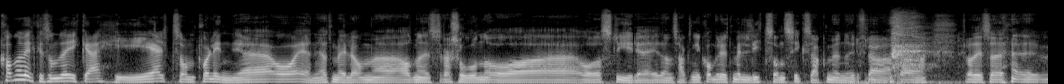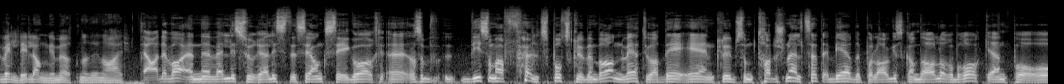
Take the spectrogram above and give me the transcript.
kan det virke som det ikke er helt sånn på linje og enighet mellom eh, administrasjon og, eh, og styre i denne saken. De kommer ut med litt sånn sikksakk-munner fra, fra, fra, disse eh, veldig lange møtene de nå har. Ja, det var en veldig surrealistisk seanse i går. Altså, de som har fulgt sportsklubben Brann, vet jo at det er en klubb som tradisjonelt sett er bedre på å lage skandaler og bråk enn på å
